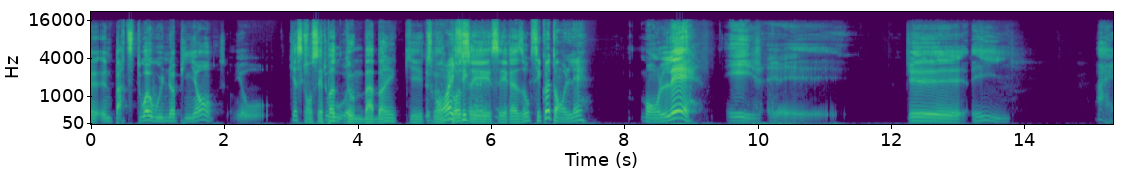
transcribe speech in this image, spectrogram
un- une partie de toi ou une opinion, c'est comme yo. Qu'est-ce qu'on sait tout, pas de ouais. Doom Babin qui tu montres Ouais, pas c'est- ses, ses réseaux? C'est quoi ton lait? Mon lait? Et. je- euh, que. Hey.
